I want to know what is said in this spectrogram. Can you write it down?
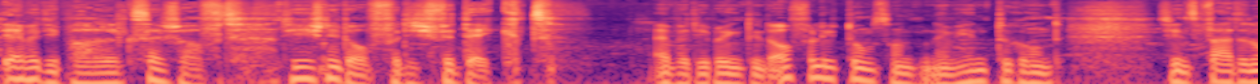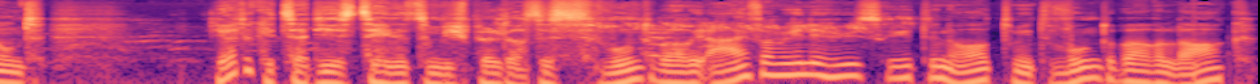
eben die Parallelgesellschaft, die ist nicht offen, die ist verdeckt. Eben, die bringt nicht offen Leute um, sondern im Hintergrund sind es Fäden und ja, da gibt es auch die Szene zum Beispiel, dass es wunderbare Einfamilienhäuser gibt in Ort mit wunderbarer Lage.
